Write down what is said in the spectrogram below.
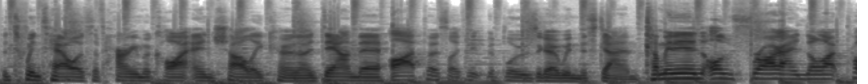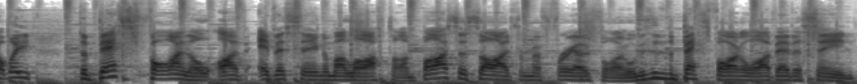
the Twin Towers of Harry McKay and Charlie Curnow down there. I personally think the Blues are going to win this game. Coming in on Friday night, probably the best final I've ever seen in my lifetime. Bias aside from a Freo final, this is the best final I've ever seen.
